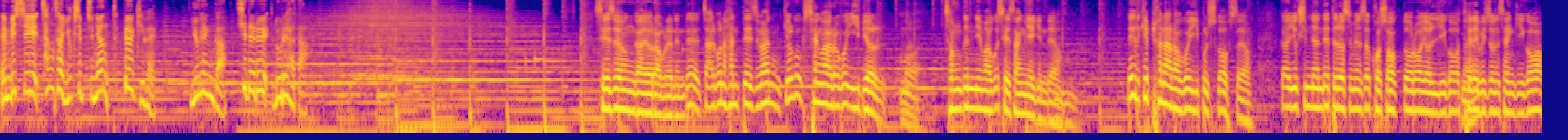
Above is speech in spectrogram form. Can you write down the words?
MBC 창사 60주년 특별 기획 유행가 시대를 노래하다. 세정가요라고 그랬는데 짧은 한때지만 결국 생활하고 이별 뭐 정든님하고 세상 얘기인데요. 근데 그렇게 편안하고 이쁠 수가 없어요. 그러니까 60년대 들었으면서 고속도로 열리고 네. 텔레비전 생기고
